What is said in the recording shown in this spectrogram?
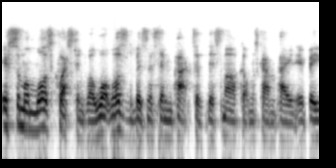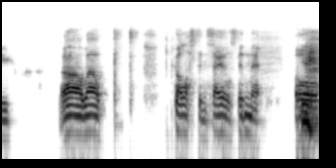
if someone was questioned, well, what was the business impact of this Marcoms campaign? It'd be, oh well, got lost in sales, didn't it? Or yeah.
